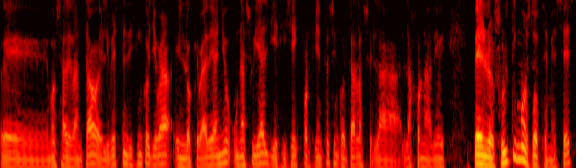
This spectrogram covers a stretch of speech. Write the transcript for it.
eh, hemos adelantado el IBEX 35 lleva en lo que va de año una subida del 16% sin contar la, la, jornada de hoy pero en los últimos 12 meses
